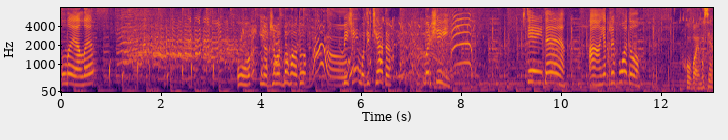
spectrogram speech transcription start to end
Леле. Ох, як же вас багато. Біжімо, дівчата. Мерщій. Стійте. А як же фото? Ховаймося.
